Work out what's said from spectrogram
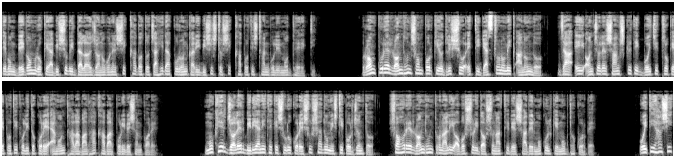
এবং বেগম রোকেয়া বিশ্ববিদ্যালয় জনগণের শিক্ষাগত চাহিদা পূরণকারী বিশিষ্ট শিক্ষা প্রতিষ্ঠানগুলির মধ্যে একটি। রংপুরের রন্ধন সম্পর্কীয় দৃশ্য একটি গ্যাস্ট্রোনমিক আনন্দ, যা এই অঞ্চলের সাংস্কৃতিক বৈচিত্র্যকে প্রতিফলিত করে এমন থালাবাঁধা খাবার পরিবেশন করে। মুখের জলের বিরিয়ানি থেকে শুরু করে সুস্বাদু মিষ্টি পর্যন্ত, শহরের রন্ধন প্রণালী অবশ্যই দর্শনার্থীদের স্বাদের মুকুলকে মুগ্ধ করবে। ঐতিহাসিক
